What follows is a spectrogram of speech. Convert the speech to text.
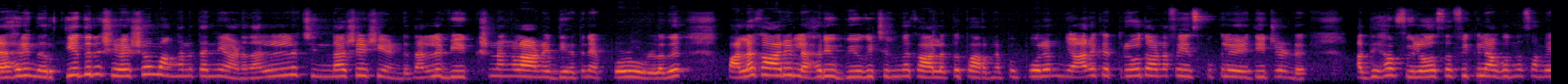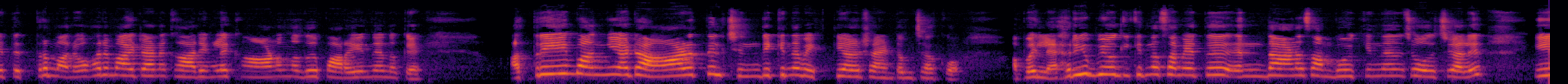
ലഹരി നിർത്തിയതിനു ശേഷവും അങ്ങനെ തന്നെയാണ്. നല്ല ചിന്താശേഷിയുണ്ട്. നല്ല വീക്ഷണങ്ങളാണ് ഇദ്ദേഹത്തിന് എപ്പോഴും ഉള്ളത്. പല കാര്യം ലഹരി ഉപയോഗിച്ചിരുന്ന കാലത്ത് പറഞ്ഞപ്പോൾ പോലും ഞാനൊക്കെ എത്രയോ തവണ ഫേസ്ബുക്കിൽ എഴുതിയിട്ടുണ്ട്. അദ്ദേഹം ഫിലോസഫിക്കലാകുന്ന സമയത്ത് എത്ര മനോഹരമായിട്ടാണ് കാര്യങ്ങളെ കാണുന്നത് പറയുന്നതെന്നൊക്കെ. അത്രയും ഭംഗിയായിട്ട് ആഴത്തിൽ ചിന്തിക്കുന്ന വ്യക്തിയാണ് ഷൈൻ ടോം ചാക്കോ. അപ്പൊ ലഹരി ഉപയോഗിക്കുന്ന സമയത്ത് എന്താണ് സംഭവിക്കുന്നതെന്ന് ചോദിച്ചാൽ ഈ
